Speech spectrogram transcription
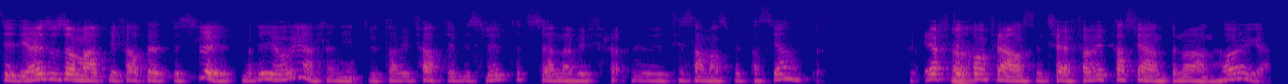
Tidigare så sa man att vi fattar ett beslut, men det gör vi egentligen inte, utan vi fattar beslutet sen när vi eh, tillsammans med patienten. För efter ja. konferensen träffar vi patienten och anhöriga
